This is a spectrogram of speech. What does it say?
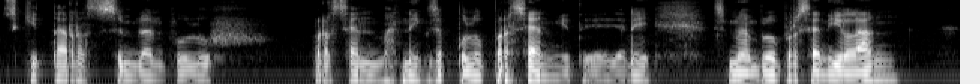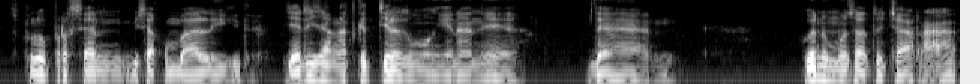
sekitar 90 persen banding 10 persen gitu ya. Jadi 90 persen hilang 10 persen bisa kembali gitu. Jadi sangat kecil kemungkinannya ya. Dan gue nemu satu cara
